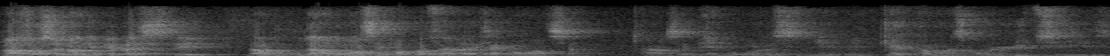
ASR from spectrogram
Renforcement des capacités. Dans beaucoup d'endroits, on ne sait pas quoi faire avec la Convention. Hein, c'est bien beau, on l'a signé, mais comment est-ce qu'on l'utilise?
